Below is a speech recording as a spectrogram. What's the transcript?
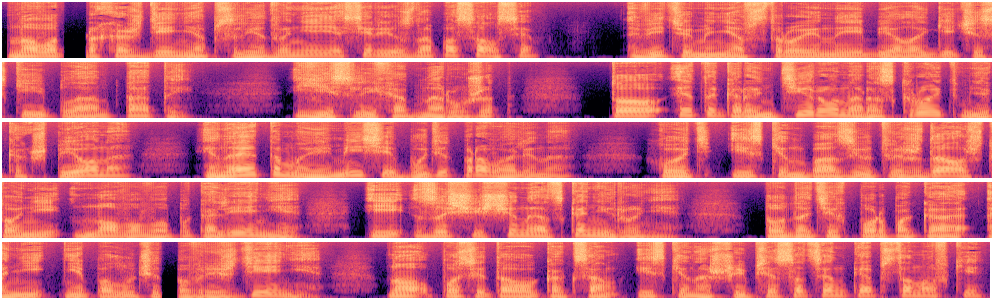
Но вот прохождение обследования я серьезно опасался. Ведь у меня встроенные биологические плантаты. Если их обнаружат, то это гарантированно раскроет меня как шпиона, и на этом моя миссия будет провалена. Хоть Искин базы утверждал, что они нового поколения и защищены от сканирования, то до тех пор, пока они не получат повреждения, но после того, как сам Искин ошибся с оценкой обстановки,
